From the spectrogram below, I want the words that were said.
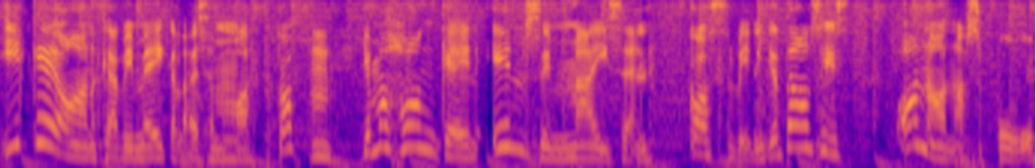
Ikeaan kävi meikäläisen matka mm. ja mä hankein ensimmäisen kasvin. Ja tää on siis ananaspuu.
